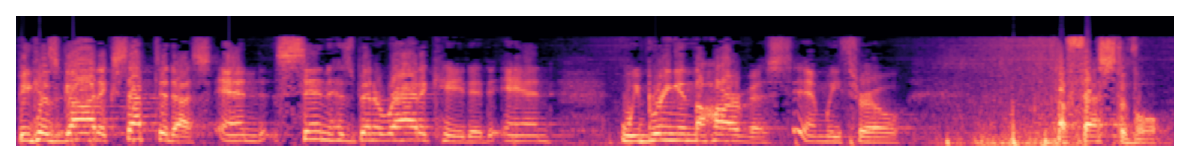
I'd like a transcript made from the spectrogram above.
because God accepted us and sin has been eradicated and we bring in the harvest and we throw a festival.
